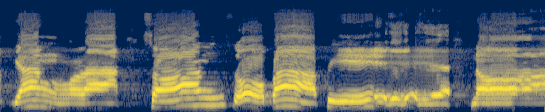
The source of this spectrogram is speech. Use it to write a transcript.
มยังละสองโซภาพีนอล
